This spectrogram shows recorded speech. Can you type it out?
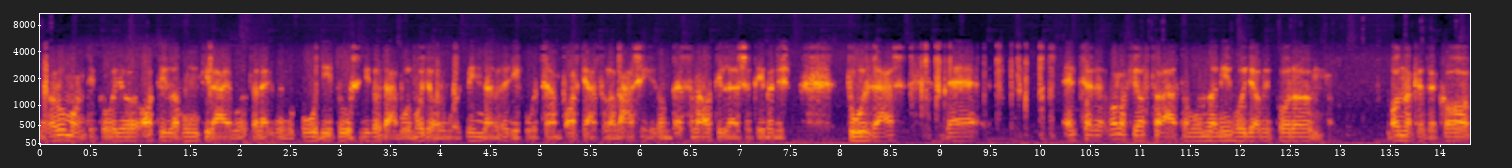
meg a romantika, hogy Attila Hunkirály volt a legnagyobb hódító, és igazából magyar volt minden az egyik óceán partjától a másikon, persze már Attila esetében is túlzás, de egyszer valaki azt találta mondani, hogy amikor vannak ezek a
